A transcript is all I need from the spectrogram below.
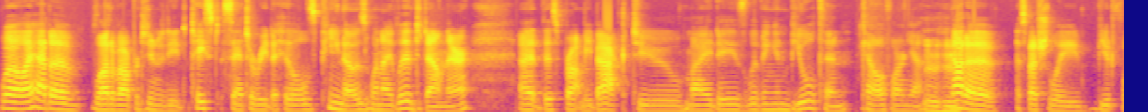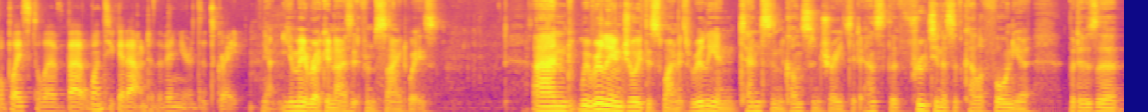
Well, I had a lot of opportunity to taste Santa Rita Hills Pinots when I lived down there. Uh, this brought me back to my days living in Buellton, California. Mm-hmm. Not a especially beautiful place to live, but once you get out into the vineyards, it's great. Yeah, you may recognize it from sideways. And we really enjoyed this wine. It's really intense and concentrated. It has the fruitiness of California, but there's a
